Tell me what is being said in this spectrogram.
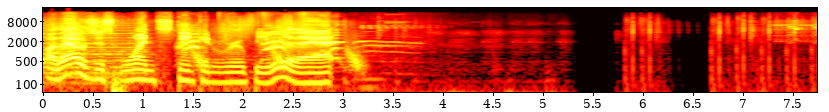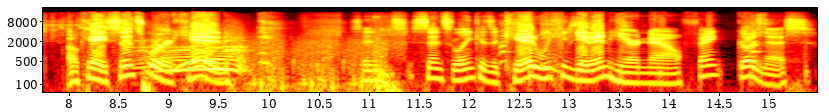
Oh, that was just one stinking rupee. Look at that. Okay, since we're a kid, since since Link is a kid, we can get in here now. Thank goodness.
